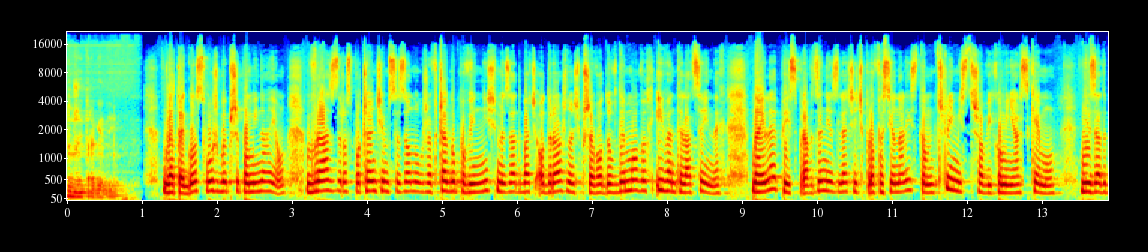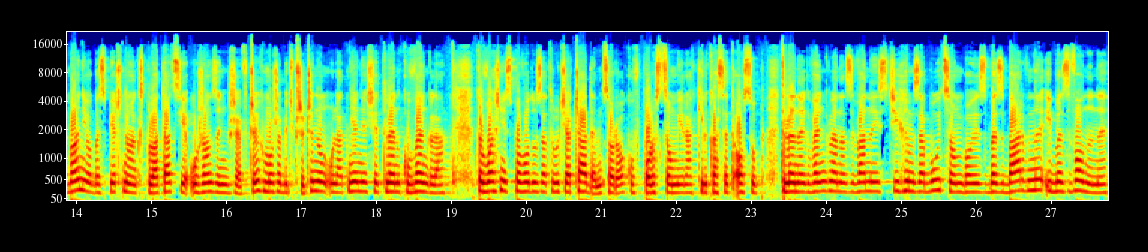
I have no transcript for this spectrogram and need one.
dużej tragedii. Dlatego służby przypominają, wraz z rozpoczęciem sezonu grzewczego powinniśmy zadbać o drożność przewodów dymowych i wentylacyjnych. Najlepiej sprawdzenie zlecić profesjonalistom, czyli mistrzowi kominiarskiemu. Niezadbanie o bezpieczną eksploatację urządzeń grzewczych może być przyczyną ulatniania się tlenku węgla. To właśnie z powodu zatrucia czadem co roku w Polsce umiera kilkaset osób. Tlenek węgla nazywany jest cichym zabójcą, bo jest bezbarwny i bezwonny.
